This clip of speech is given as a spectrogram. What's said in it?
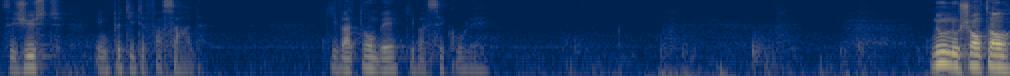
C'est juste une petite façade qui va tomber, qui va s'écrouler. Nous, nous chantons,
